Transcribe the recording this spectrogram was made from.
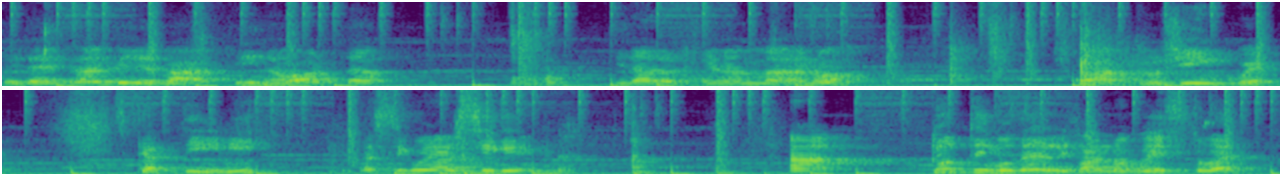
e da entrambe le parti una volta tirato il freno a mano 4-5 scattini assicurarsi che ah tutti i modelli fanno questo eh.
